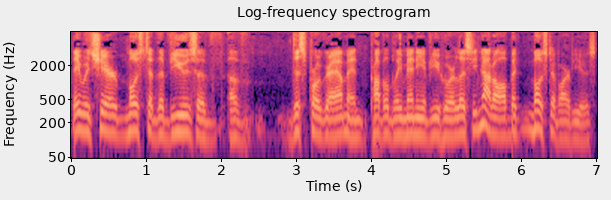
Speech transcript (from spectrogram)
They would share most of the views of, of this program and probably many of you who are listening, not all, but most of our views.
